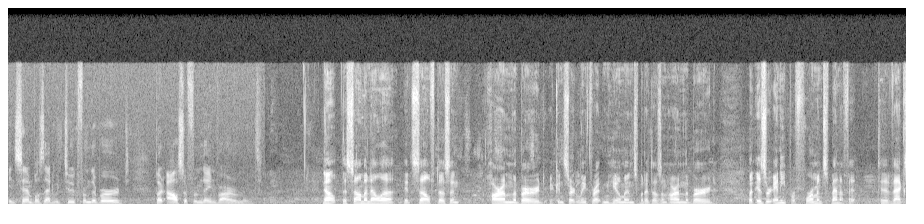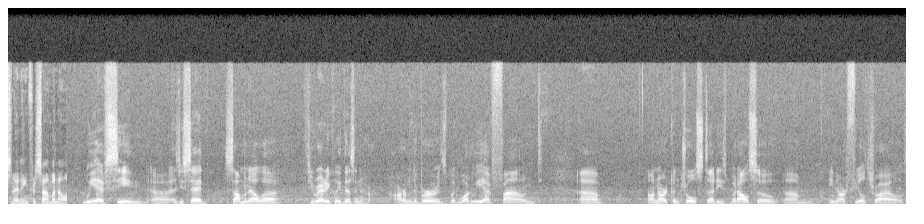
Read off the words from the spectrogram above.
in samples that we took from the bird, but also from the environment. Now, the Salmonella itself doesn't harm the bird. It can certainly threaten humans, but it doesn't harm the bird. But is there any performance benefit to vaccinating for Salmonella? We have seen, uh, as you said, Salmonella theoretically doesn't harm the birds, but what we have found um, on our control studies, but also um, in our field trials,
